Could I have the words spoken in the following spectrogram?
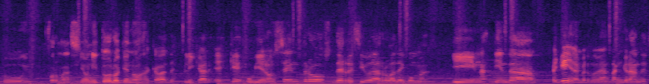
tu información y todo lo que nos acabas de explicar es que hubieron centros de recibo de arroba de coma y unas tiendas pequeñas, no eran tan grandes,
